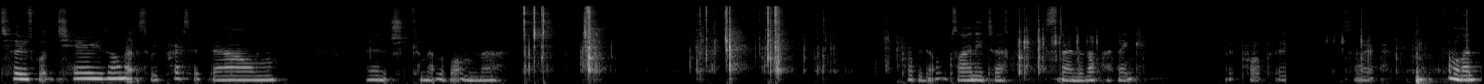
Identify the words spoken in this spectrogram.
two's got cherries on it, so we press it down and it should come out the bottom there. Probably not, because I need to stand it up, I think, like properly. So, come on then.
